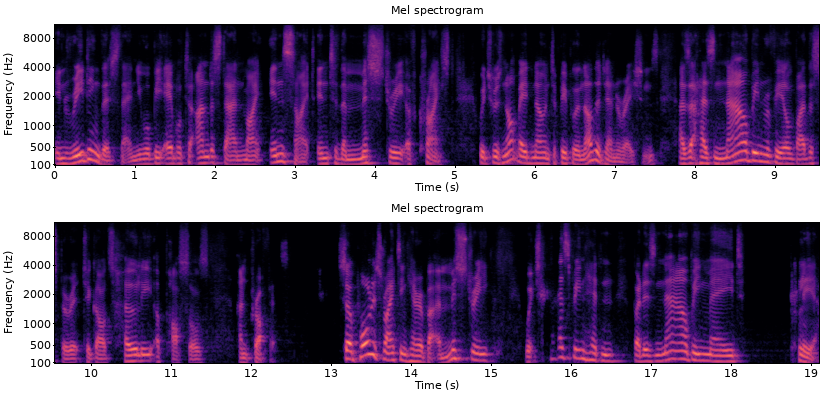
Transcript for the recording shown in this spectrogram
In reading this, then, you will be able to understand my insight into the mystery of Christ, which was not made known to people in other generations, as it has now been revealed by the Spirit to God's holy apostles and prophets. So, Paul is writing here about a mystery which has been hidden but is now being made clear.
